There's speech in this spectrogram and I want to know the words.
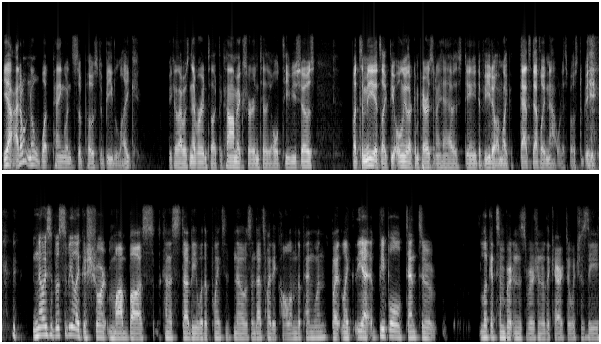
Yeah, I don't know what Penguin's supposed to be like because I was never into like the comics or into the old TV shows. But to me, it's like the only other comparison I have is Danny DeVito. I'm like, that's definitely not what it's supposed to be. No, he's supposed to be like a short mob boss, kind of stubby with a pointed nose, and that's why they call him the Penguin. But like, yeah, people tend to look at Tim Burton's version of the character, which is the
